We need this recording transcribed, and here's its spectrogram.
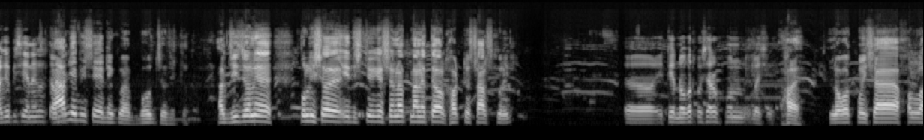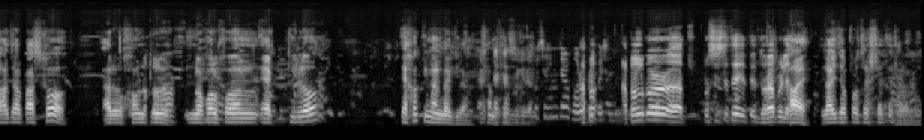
আগে পিছে এনেকুৱা আগে পিছে এনেকুৱা বহুত জড়িত। আৰু যিজনে পুলিচৰ ইনভেষ্টিগেশ্যনত মানে তেওঁৰ ঘৰটো চাৰ্চ কৰিল আহ, এতিয়া নগদ পইচাৰ সোণ ওলাইছে? হয় নগদ পইচা ষোল্ল হাজাৰ পাঁচশ আৰু সোণটো নকল সোণ? এক কিলো এশ কিমান বা গ্ৰাম আপোনালোকৰ প্ৰচেষ্টাতে ধৰা পৰিলে? হয় ৰাইজৰ প্ৰচেষ্টাতে ধৰা গ'ল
